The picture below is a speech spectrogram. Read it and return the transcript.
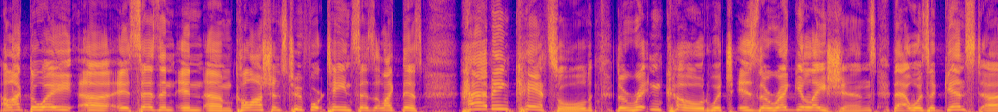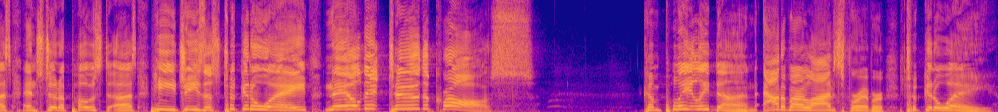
I like the way uh, it says in, in um, Colossians 2.14 says it like this. Having canceled the written code, which is the regulations that was against us and stood opposed to us, he, Jesus, took it away, nailed it to the cross. Completely done. Out of our lives forever. Took it away.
